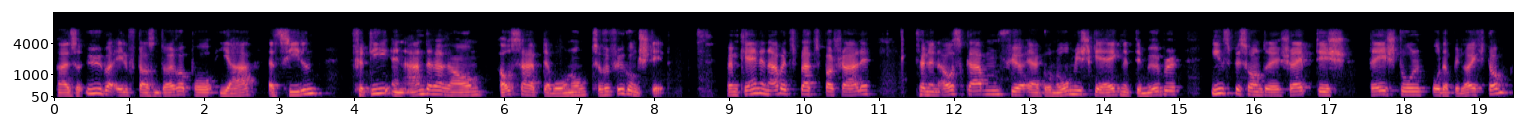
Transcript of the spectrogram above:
also über 11.000 Euro pro Jahr, erzielen, für die ein anderer Raum außerhalb der Wohnung zur Verfügung steht. Beim kleinen Arbeitsplatzpauschale können Ausgaben für ergonomisch geeignete Möbel, insbesondere Schreibtisch, Drehstuhl oder Beleuchtung,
